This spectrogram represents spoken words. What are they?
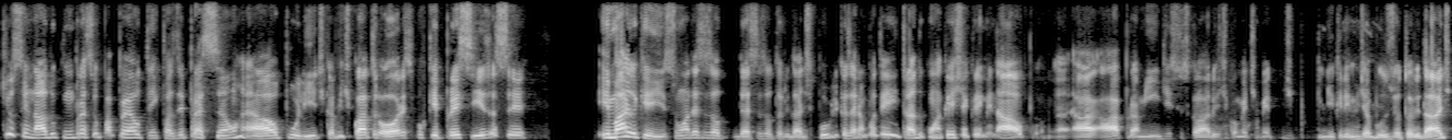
que o Senado cumpra seu papel, tem que fazer pressão real política 24 horas, porque precisa ser. E mais do que isso, uma dessas, dessas autoridades públicas era para ter entrado com a queixa criminal. Pô. Há, há para mim, indícios claros de cometimento de, de crime de abuso de autoridade.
